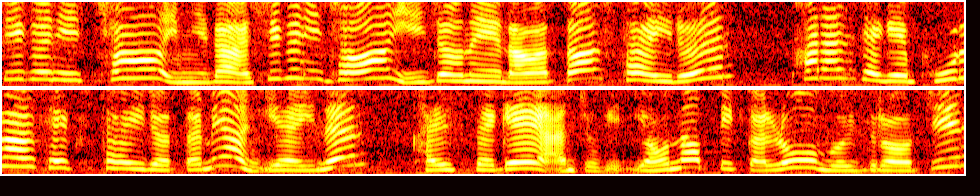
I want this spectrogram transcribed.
시그니처입니다. 시그니처 이전에 나왔던 스타일은 파란색의 보라색 스타일이었다면 이 아이는 갈색의 안쪽이 연어 빛깔로 물들어진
